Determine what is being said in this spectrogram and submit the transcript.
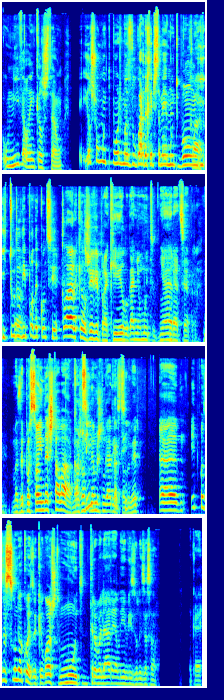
o nível em que eles estão eles são muito bons, mas o guarda-redes também é muito bom claro, e, e, tudo claro. ali pode acontecer. Claro que eles vivem para aquilo, ganham muito dinheiro, etc. Mas a pressão ainda está lá, nós não sim, podemos negar isso, estás a ver? Uh, e depois a segunda coisa que eu gosto muito de trabalhar é ali a visualização. Ok?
